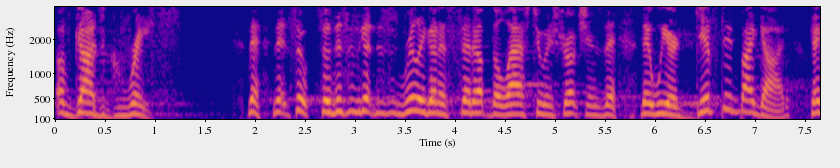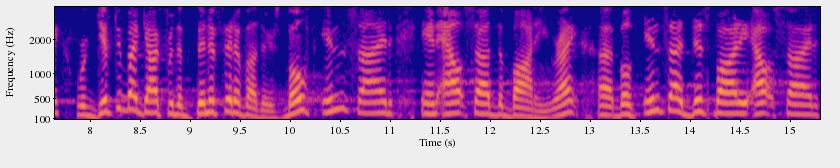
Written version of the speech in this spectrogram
of God's grace. That, that, so, so this is this is really going to set up the last two instructions that, that we are gifted by God. Okay, we're gifted by God for the benefit of others, both inside and outside the body. Right, uh, both inside this body, outside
